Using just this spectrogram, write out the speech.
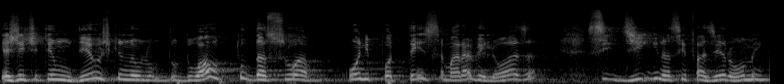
E a gente tem um Deus que, no, do, do alto da sua onipotência maravilhosa, se digna a se fazer homem.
